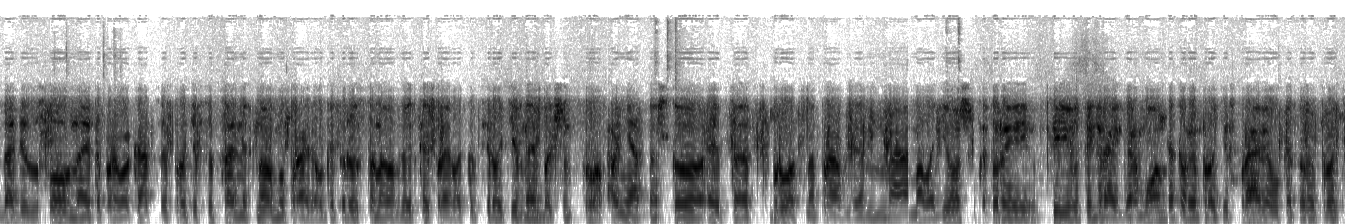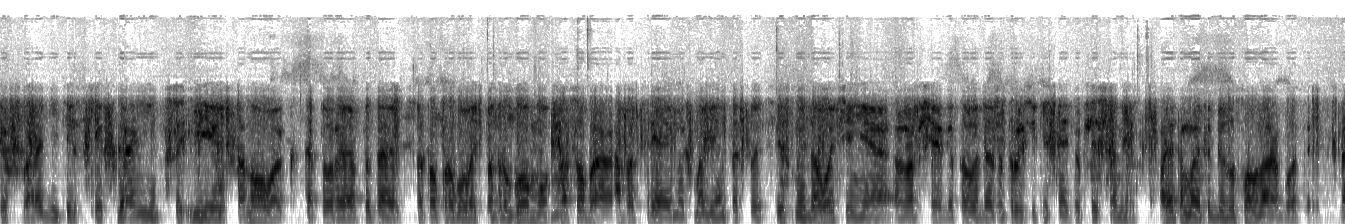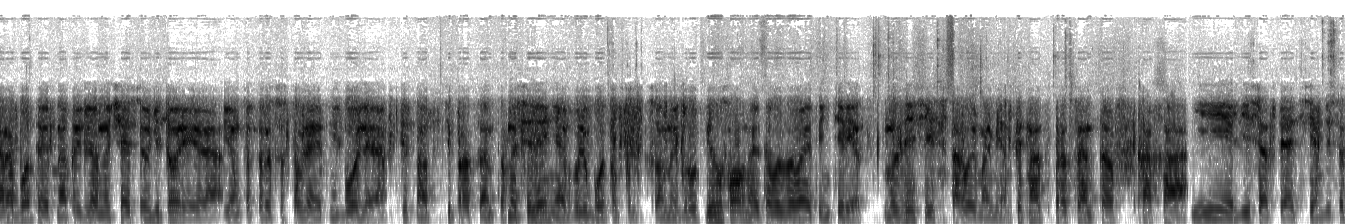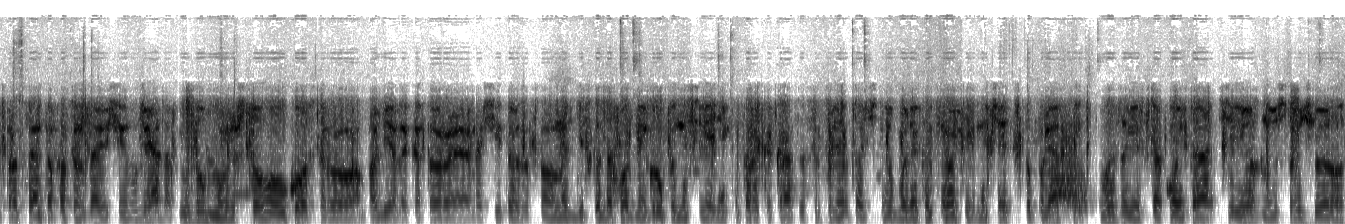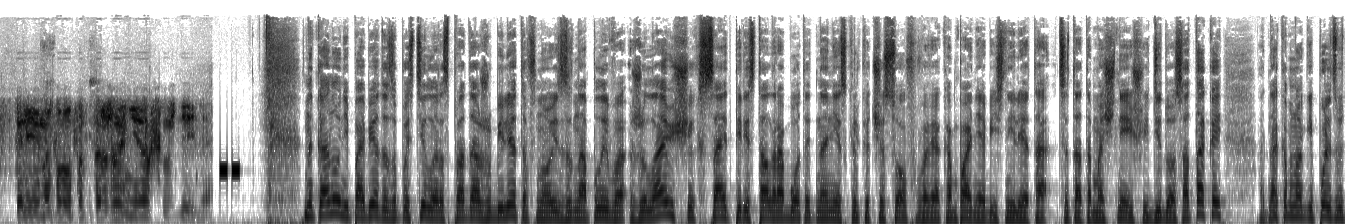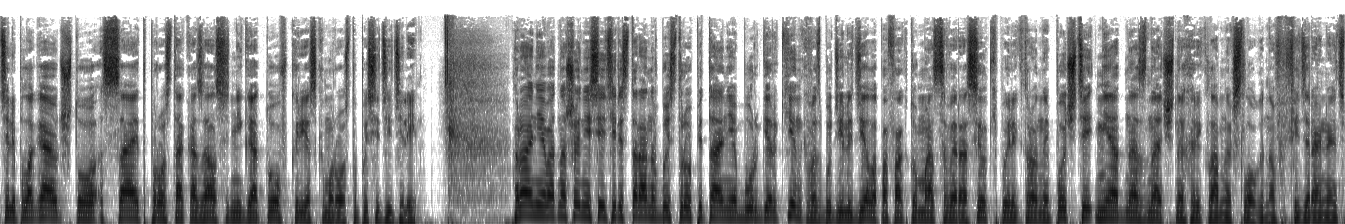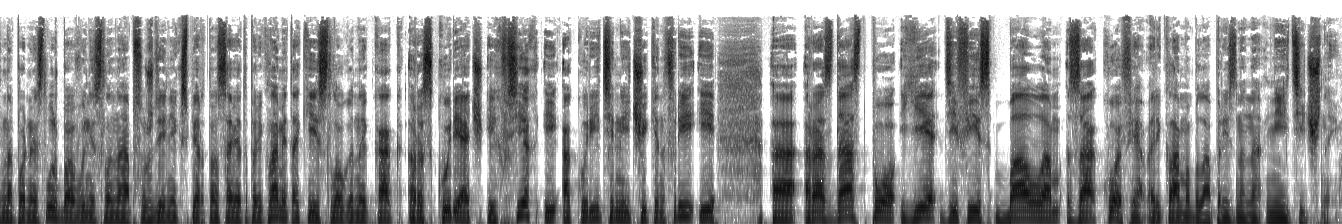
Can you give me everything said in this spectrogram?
Да, безусловно, это провокация против социальных норм и правил, которые устанавливает, как правило, консервативное большинство. Понятно, что этот брод направлен на молодежь, в которой в период игры гормон, которая против правил, которая против родительских границ и установок, которые пытаются попробовать по-другому. В особо обостряемых моментах, то есть с весны до осени, вообще готовы даже трусики снять в общественном месте. Поэтому это, безусловно, работает. Работает на определенную часть аудитории, объем, который составляет не более 15% населения в любой популяционной группе. Безусловно, это вызывает интерес. Но здесь есть второй момент. 15% ха-ха и 55-70% осуждающих взглядов. Не думаю, что лоукостеру победа, которая рассчитывает в основном на низкодоходные группы населения, которые как раз и сосредоточены в более консервативной части популяции, вызовет какой-то серьезный устойчивый рост. Скорее, наоборот, отторжение и осуждение. Накануне Победа запустила распродажу билетов, но из-за наплыва желающих сайт перестал работать на несколько часов. В авиакомпании объяснили это, цитата, мощнейшей DDoS-атакой. Однако многие пользователи полагают, что сайт просто оказался не готов к резкому росту посетителей. Ранее в отношении сети ресторанов быстрого питания Burger King возбудили дело по факту массовой рассылки по электронной почте неоднозначных рекламных слоганов. Федеральная антимонопольная служба вынесла на обсуждение экспертного совета по рекламе такие слоганы, как «Раскуряч их всех» и «Окурительный чикен фри» и э, «Раздаст по Е дефис баллам за кофе». Реклама была признана неэтичной.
